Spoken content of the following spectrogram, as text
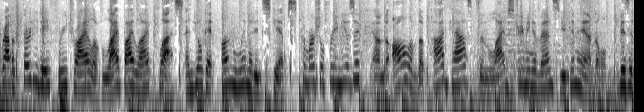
Grab a 30-day free trial of Live by Live Plus, and you'll get unlimited skips, commercial-free music, and all of the podcasts and live streaming events you can handle. Visit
